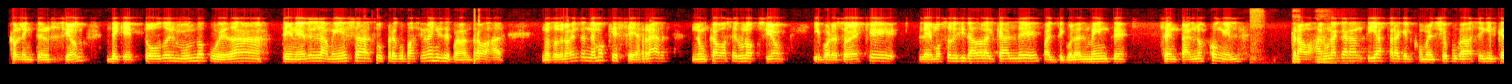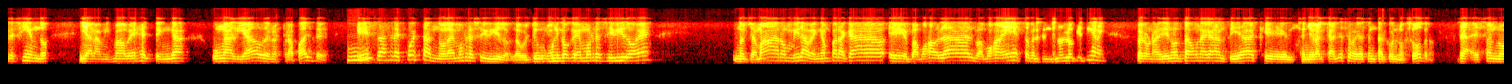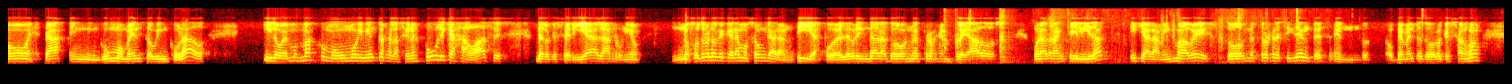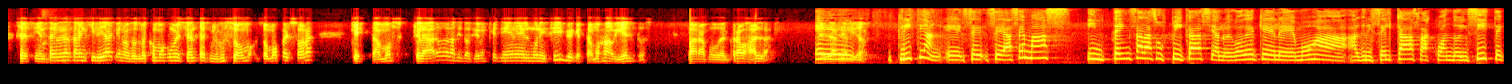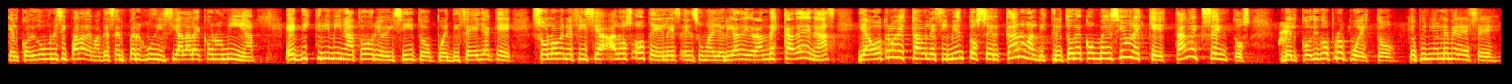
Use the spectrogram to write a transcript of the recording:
con la intención de que todo el mundo pueda tener en la mesa sus preocupaciones y se puedan trabajar. Nosotros entendemos que cerrar nunca va a ser una opción y por eso es que le hemos solicitado al alcalde particularmente sentarnos con él, trabajar unas garantías para que el comercio pueda seguir creciendo y a la misma vez él tenga un aliado de nuestra parte. Esas respuestas no las hemos recibido. Lo último, único que hemos recibido es, nos llamaron, mira, vengan para acá, eh, vamos a hablar, vamos a esto, presentenos lo que tienen, pero nadie nos da una garantía que el señor alcalde se vaya a sentar con nosotros. O sea, eso no está en ningún momento vinculado y lo vemos más como un movimiento de relaciones públicas a base de lo que sería la reunión. Nosotros lo que queremos son garantías, poderle brindar a todos nuestros empleados una tranquilidad y que a la misma vez todos nuestros residentes, en, obviamente todo lo que es San Juan, se sientan en la tranquilidad que nosotros como comerciantes no somos, somos personas que estamos claros de las situaciones que tiene el municipio y que estamos abiertos para poder trabajarla. es la Eh, realidad. Cristian, eh, se, se hace más intensa la suspicacia luego de que leemos a, a Grisel Casas cuando insiste que el Código Municipal, además de ser perjudicial a la economía, es discriminatorio y cito, pues dice ella que solo beneficia a los hoteles, en su mayoría de grandes cadenas, y a otros establecimientos cercanos al distrito de convenciones que están exentos del código propuesto. ¿Qué opinión le merece?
